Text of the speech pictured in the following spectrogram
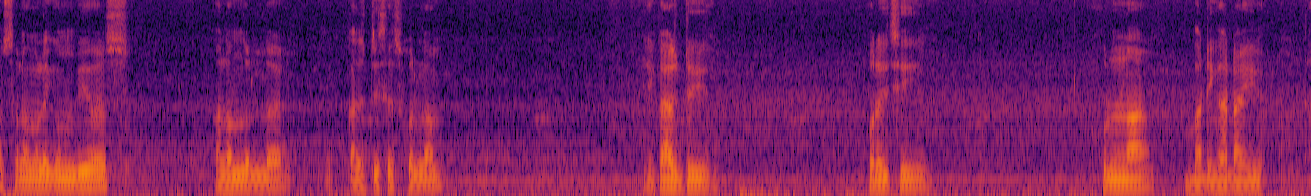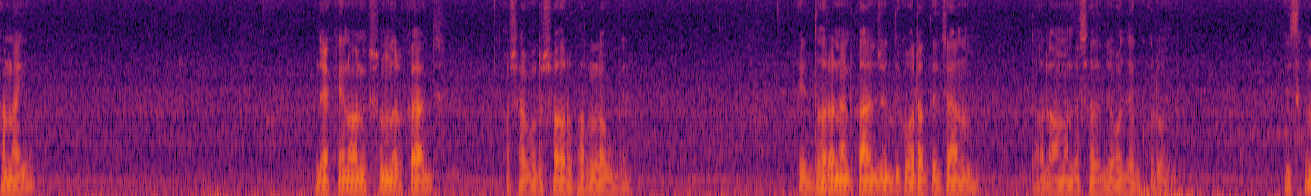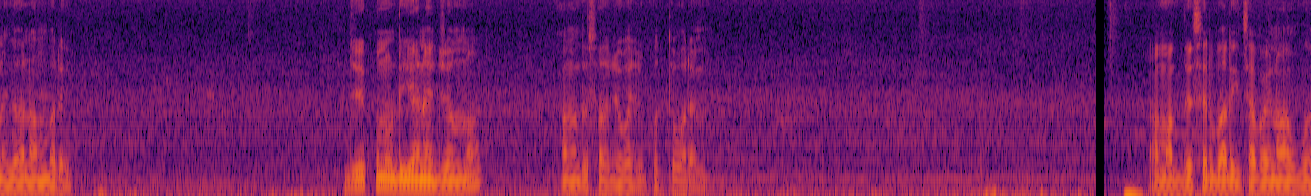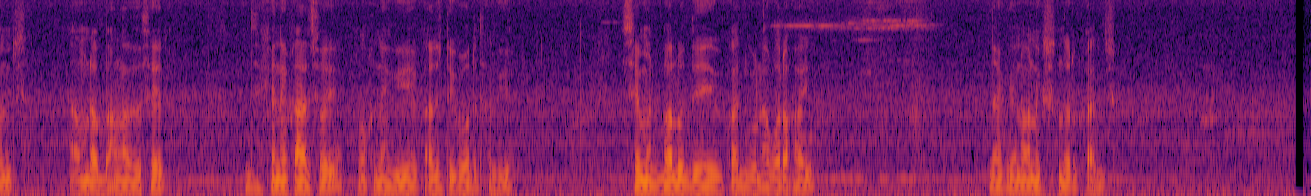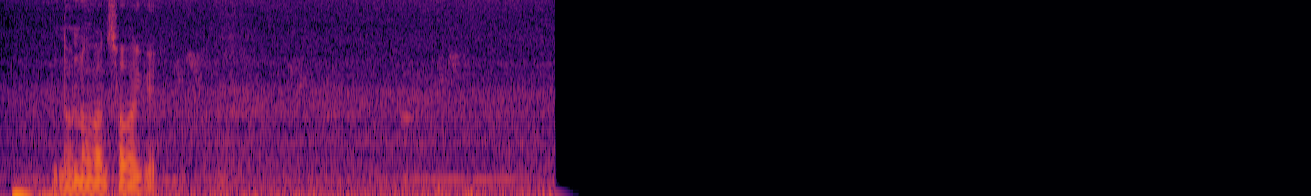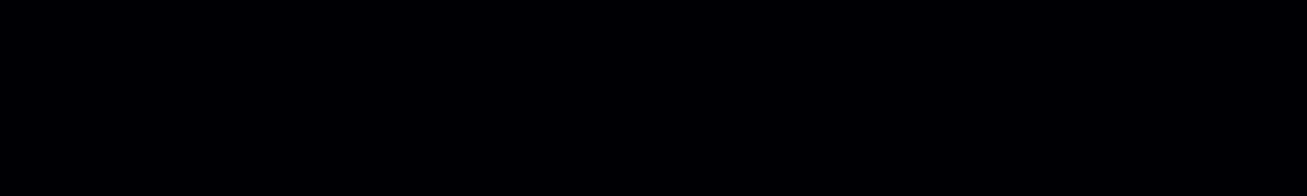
আসসালামু আলাইকুম বিয়স আলহামদুলিল্লাহ, কাজটি শেষ করলাম। এই কাজটি করেছি খুলনা বাটিঘাটাই থানায়। দেখেন অনেক সুন্দর কাজ, আশা করি সবার ভালো লাগবে। এই ধরনের কাজ যদি করাতে চান, তাহলে আমাদের সাথে যোগাযোগ করুন। স্ক্রিনে দেওয়া নাম্বারে। যে কোনো ডিজাইনের জন্য আমাদের সাথে যোগাযোগ করতে পারেন। আমার দেশের বাড়ি চাঁপাইনবাবগঞ্জ। আমরা বাংলাদেশের যেখানে কাজ হয়, ওখানে গিয়ে কাজটি করে থাকি। সিমেন্ট, বালু দিয়ে কাজগুলো করা হয়। দেখেন অনেক সুন্দর কাজ। ধন্যবাদ সবাইকে।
